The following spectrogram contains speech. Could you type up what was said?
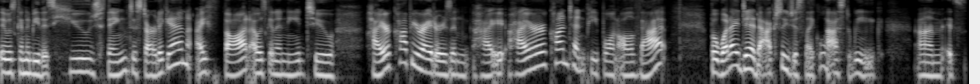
it was going to be this huge thing to start again. I thought I was going to need to hire copywriters and hire, hire content people and all of that. But what I did actually just like last week, um, it's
